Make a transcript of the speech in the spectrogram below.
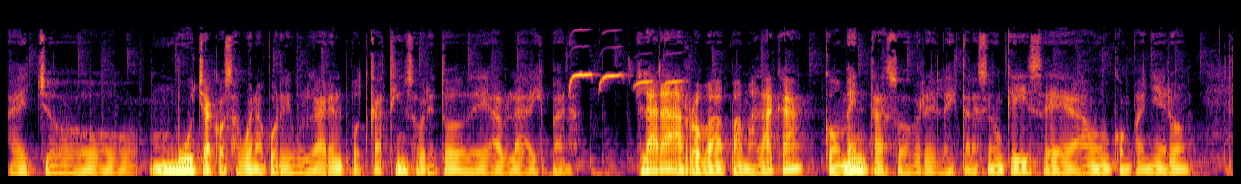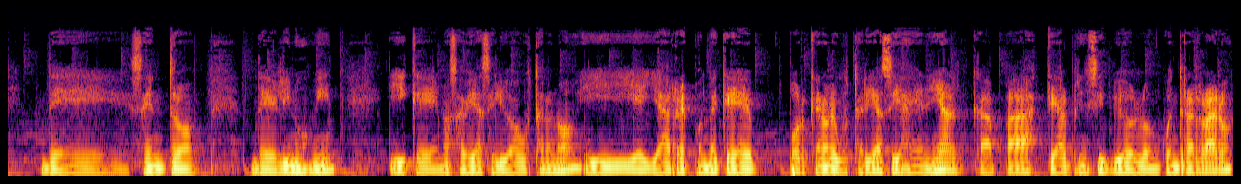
ha hecho mucha cosa buena por divulgar el podcasting, sobre todo de habla hispana. Lara, arroba Pamalaca, comenta sobre la instalación que hice a un compañero de centro de Linux Mint y que no sabía si le iba a gustar o no y ella responde que por qué no le gustaría es genial, capaz que al principio lo encuentra raro,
